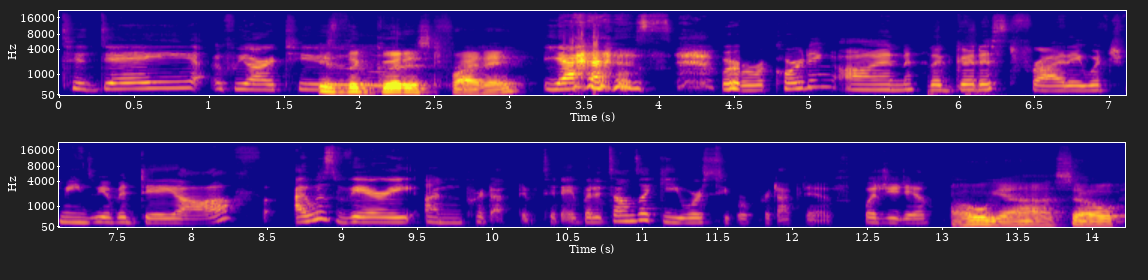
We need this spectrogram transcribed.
today, if we are to Is the goodest Friday. Yes, we're recording on the goodest Friday, which means we have a day off. I was very unproductive today, but it sounds like you were super productive. What'd you do? Oh yeah. So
